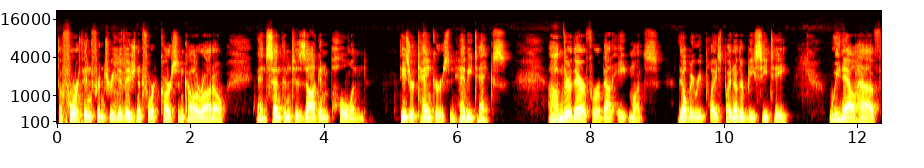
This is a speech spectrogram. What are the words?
the 4th Infantry Division at Fort Carson, Colorado, and sent them to Zagan, Poland. These are tankers and heavy tanks. Um, they're there for about eight months. They'll be replaced by another BCT. We now have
